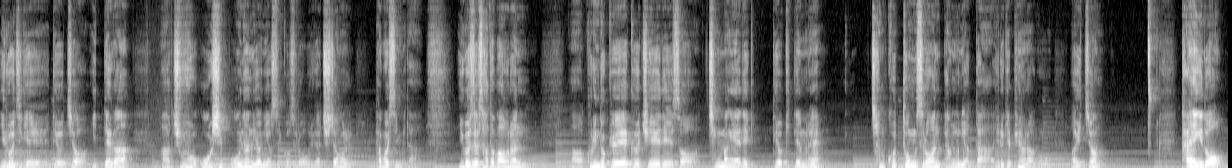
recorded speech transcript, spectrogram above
이루어지게 되었죠. 이때가 아, 주후 55년경이었을 것으로 우리가 추정을 하고 있습니다. 이것을 사도 바울은 어, 고린도 교회의 그 죄에 대해서 책망해야 되 었기 때문에 참 고통스러운 방문이었다 이렇게 표현하고 있죠. 다행히도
